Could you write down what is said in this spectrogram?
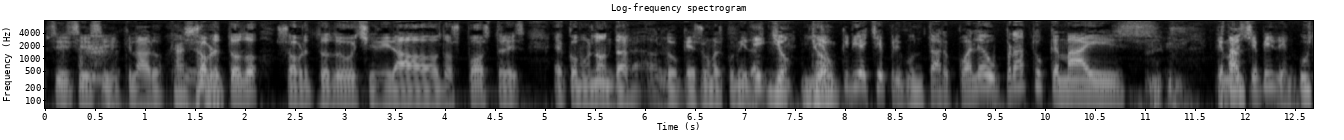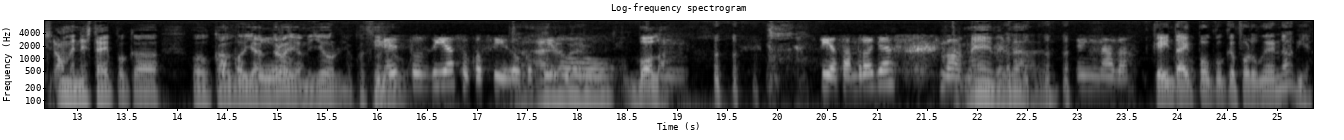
Sí, sí, sí, claro. Casa. Sobre todo, sobre todo che dirá dos postres e como non da lo que son as comidas. Eh, yo, yo... eu quería che preguntar qual é o prato que máis que máis che piden? Us, home, nesta época o caldo o e androia, mellor, o cocido. Estos días o cocido, claro, cocido... Mm. Bola. Sí, as androllas. vamos. Tamén, verdad. en nada. Que ainda hai pouco que foron en Navia.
